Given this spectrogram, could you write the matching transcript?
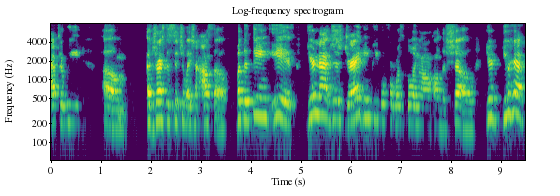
after we um address the situation also. But the thing is, you're not just dragging people for what's going on on the show. You're you have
